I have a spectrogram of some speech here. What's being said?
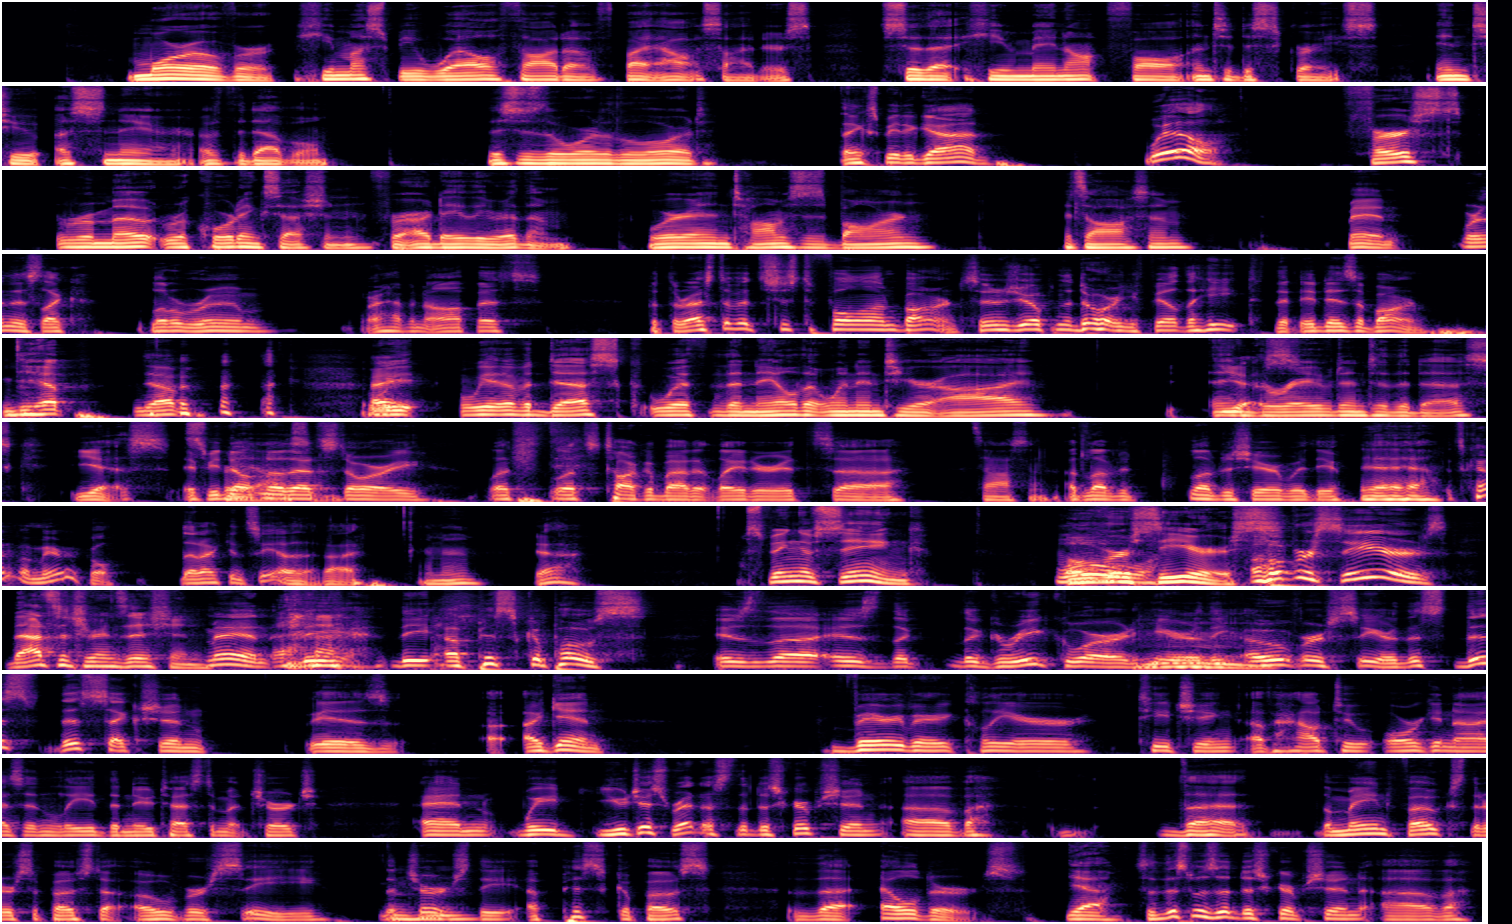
Moreover, he must be well thought of by outsiders, so that he may not fall into disgrace, into a snare of the devil. This is the word of the Lord. Thanks be to God. Will. First remote recording session for our daily rhythm. We're in Thomas's barn. It's awesome. Man, we're in this like little room. We're having an office, but the rest of it's just a full on barn. As soon as you open the door, you feel the heat that it is a barn. Yep. Yep. Hey. We we have a desk with the nail that went into your eye Yes. engraved into the desk. Yes. It's if you don't know that story, let's let's talk about it later. It's uh It's awesome. I'd love to love to share with you. Yeah, yeah. It's kind of a miracle that I can see out of that eye. Amen. Yeah. Speaking of seeing, Whoa. overseers. Overseers. That's a transition. Man, the the episkopos is the is the the Greek word here, Mm. the overseer. This this this section is uh, again very very clear teaching of how to organize and lead the New Testament church. And we you just read us the description of the the main folks that are supposed to oversee the Mhm. church, the episkopos, the elders. Yeah. So this was a description of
